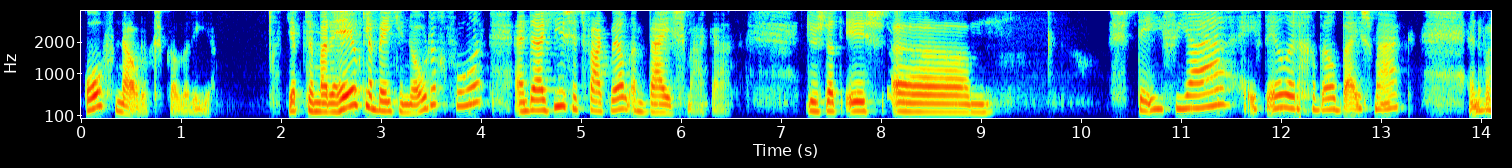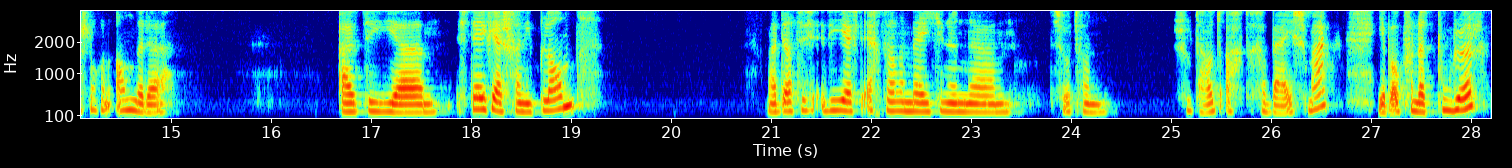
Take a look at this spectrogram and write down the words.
of nauwelijks calorieën. Je hebt er maar een heel klein beetje nodig voor, en daar hier zit vaak wel een bijsmaak aan. Dus dat is uh, stevia, heeft heel erg wel bijsmaak. En er was nog een andere uit die uh, stevia is van die plant. Maar dat is, die heeft echt wel een beetje een uh, soort van zoethoutachtige bijsmaak. Je hebt ook van dat poeder.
